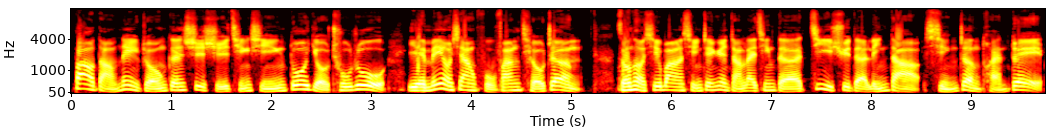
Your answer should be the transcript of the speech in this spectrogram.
报道内容跟事实情形多有出入，也没有向府方求证。总统希望行政院长赖清德继续的领导行政团队。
